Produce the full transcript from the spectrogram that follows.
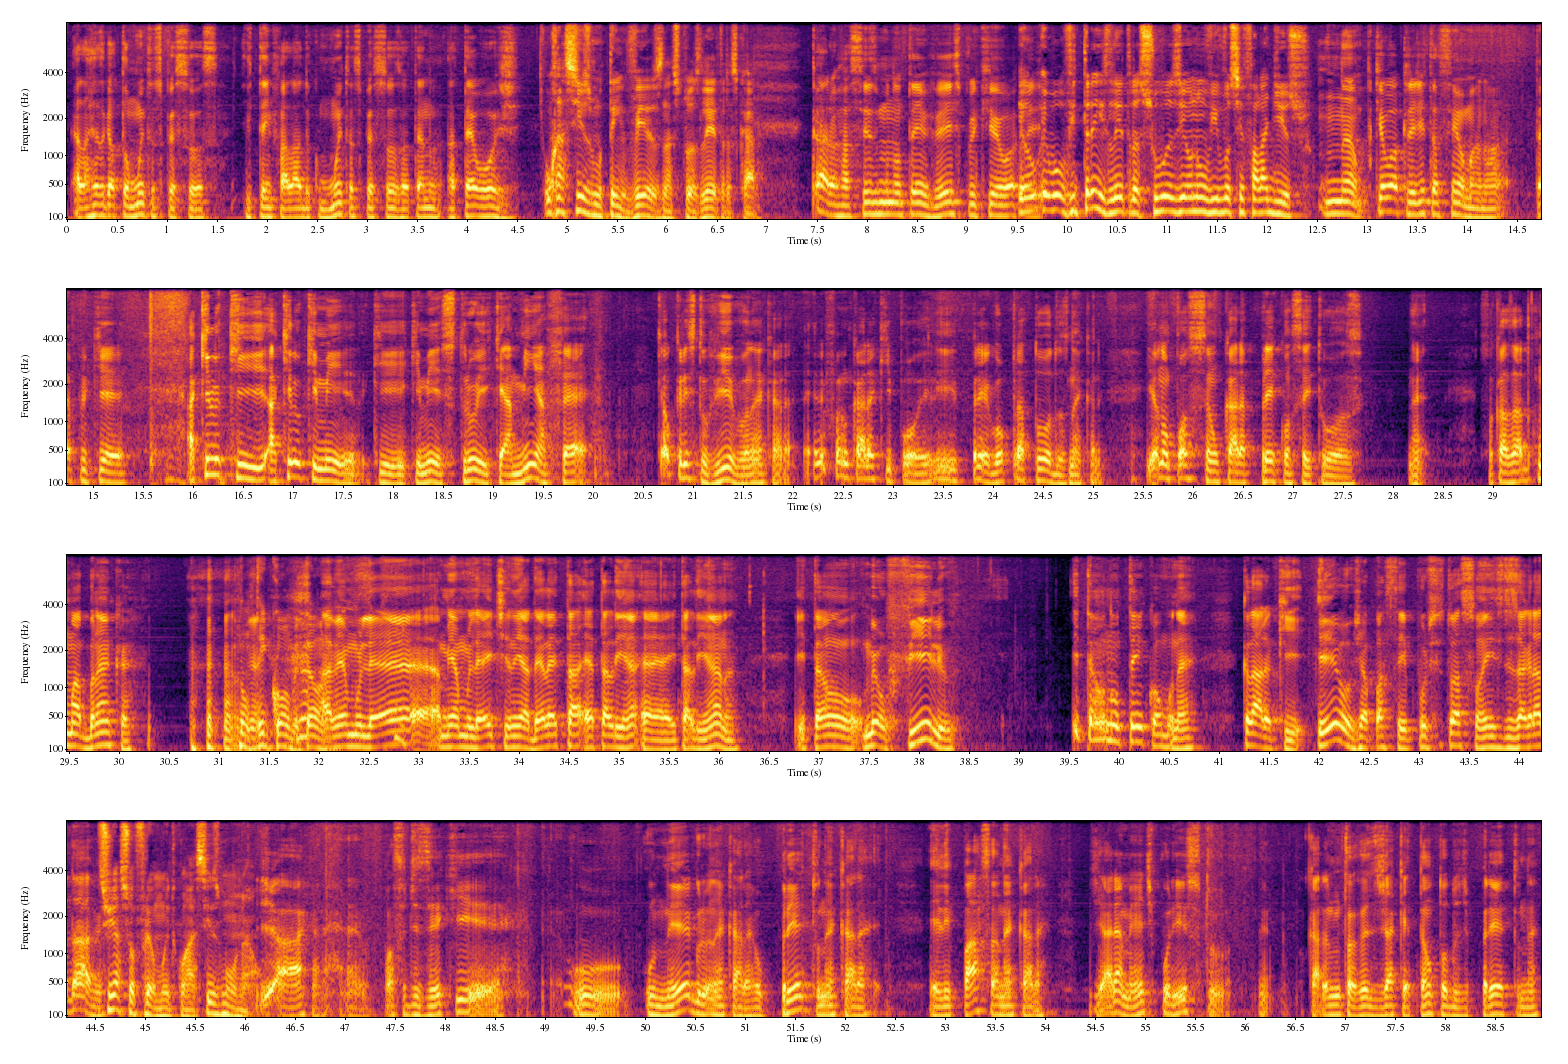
ela resgatou muitas pessoas e tem falado com muitas pessoas até, no- até hoje. O racismo tem vez nas tuas letras, cara? Cara, o racismo não tem vez porque eu Eu, acredito... eu ouvi três letras suas e eu não vi você falar disso. Não, porque eu acredito assim, ó, mano. Até porque aquilo que, aquilo que, me, que, que me instrui, que é a minha fé, que é o Cristo vivo, né, cara? Ele foi um cara que, pô, ele pregou pra todos, né, cara? E eu não posso ser um cara preconceituoso, né? Sou casado com uma branca. Não Minha- tem como, então. A né? minha mulher, a minha mulher a etnia dela é, ita- é italiana, é italiana. Então, meu filho, então não tem como, né? Claro que eu já passei por situações desagradáveis. Você já sofreu muito com racismo ou não? Já, cara. É, Eu posso dizer que o, o negro, né, cara, o preto, né, cara, ele passa, né, cara, diariamente por isso. Tu, né, o cara muitas vezes de jaquetão todo de preto, né?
